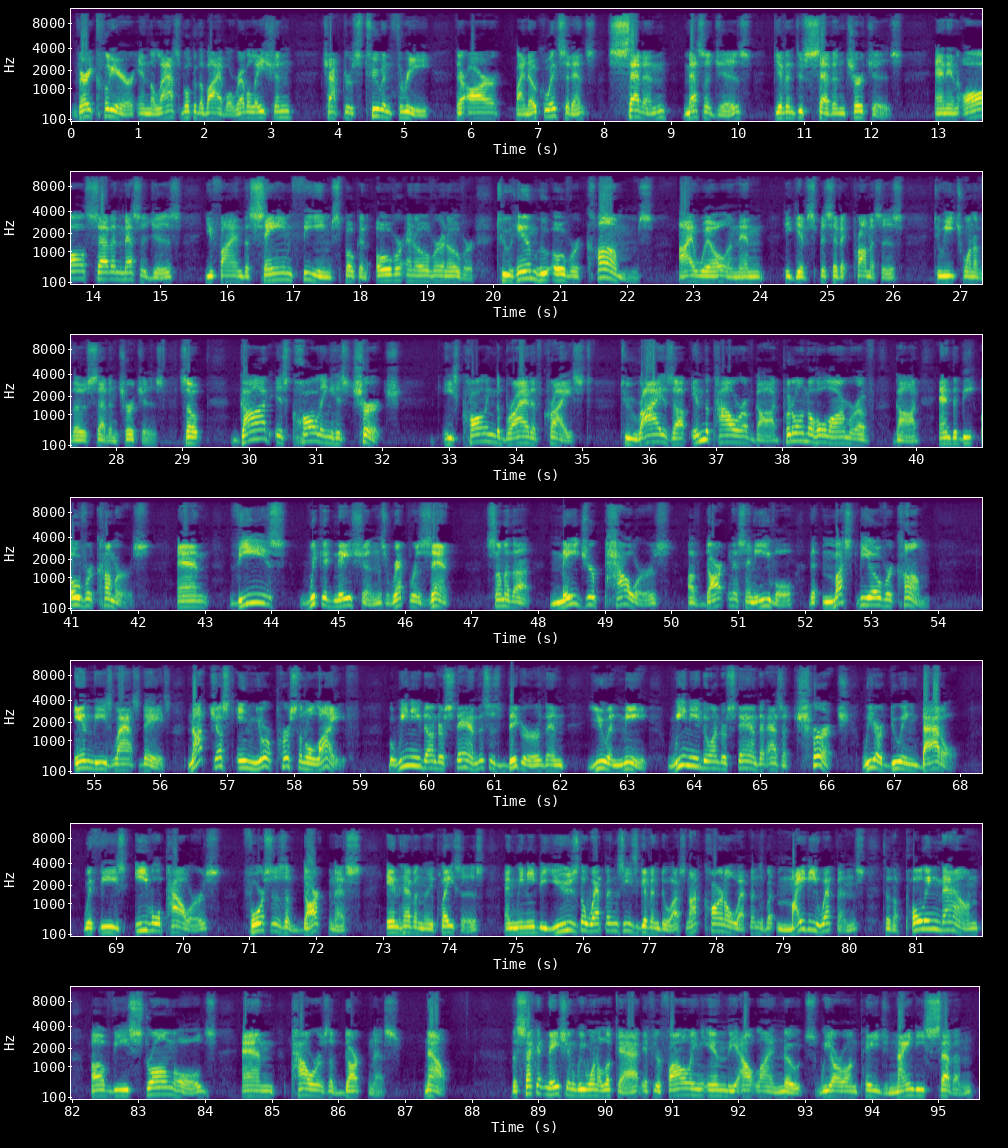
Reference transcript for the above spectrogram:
Very clear in the last book of the Bible, Revelation chapters 2 and 3, there are, by no coincidence, seven messages given to seven churches. And in all seven messages, you find the same theme spoken over and over and over. To him who overcomes, I will, and then he gives specific promises to each one of those seven churches. So God is calling his church, he's calling the bride of Christ to rise up in the power of God, put on the whole armor of God, and to be overcomers. And these wicked nations represent some of the major powers of darkness and evil that must be overcome in these last days. Not just in your personal life, but we need to understand this is bigger than you and me. We need to understand that as a church, we are doing battle with these evil powers, forces of darkness in heavenly places, and we need to use the weapons he's given to us, not carnal weapons, but mighty weapons to the pulling down of these strongholds and powers of darkness. Now, the second nation we want to look at, if you're following in the outline notes, we are on page 97.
